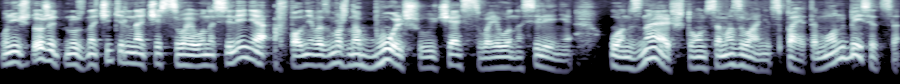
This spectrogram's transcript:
уничтожить ну, значительная часть своего населения, а вполне возможно большую часть своего населения. Он знает, что он самозванец, поэтому он бесится.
